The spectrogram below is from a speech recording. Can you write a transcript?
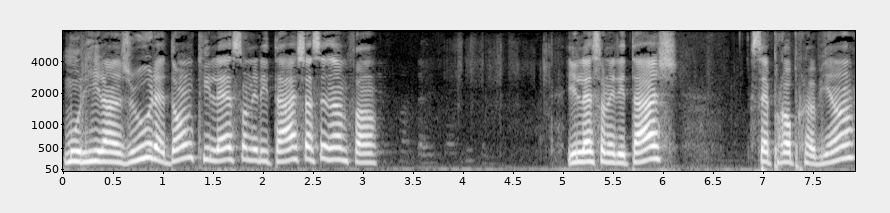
mourir un jour et donc il laisse son héritage à ses enfants. Il laisse son héritage, ses propres biens.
